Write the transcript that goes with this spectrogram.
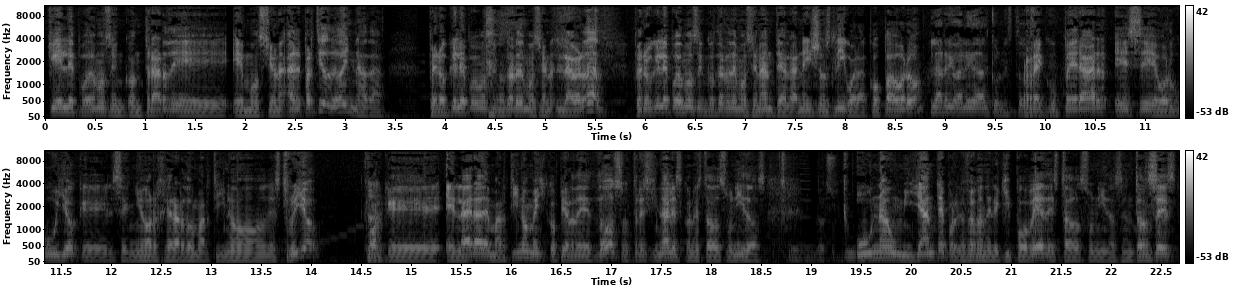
¿qué le podemos encontrar de emocionante? Al partido de hoy nada. Pero ¿qué le podemos encontrar de emocionante? La verdad, pero ¿qué le podemos encontrar de emocionante a la Nations League o a la Copa Oro? La rivalidad con Estados Unidos. recuperar ese orgullo que el señor Gerardo Martino destruyó. Porque en la era de Martino México pierde dos o tres finales con Estados Unidos. Sí, dos. Una humillante porque fue con el equipo B de Estados Unidos. Entonces,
